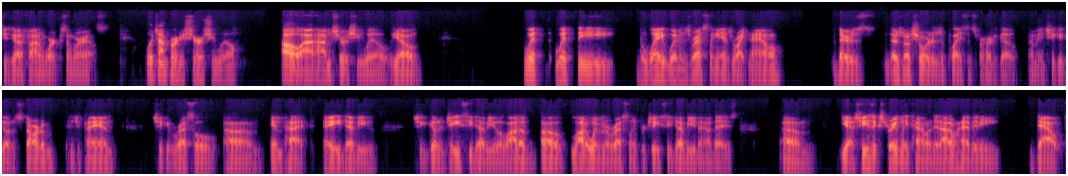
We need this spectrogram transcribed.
she's got to find work somewhere else. which I'm pretty sure she will. Oh, I, I'm sure she will. You know, with with the the way women's wrestling is right now, there's there's no shortage of places for her to go. I mean, she could go to Stardom in Japan. She could wrestle um, Impact, AEW. She could go to GCW. A lot of uh, a lot of women are wrestling for GCW nowadays. Um, yeah, she's extremely talented. I don't have any doubt.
